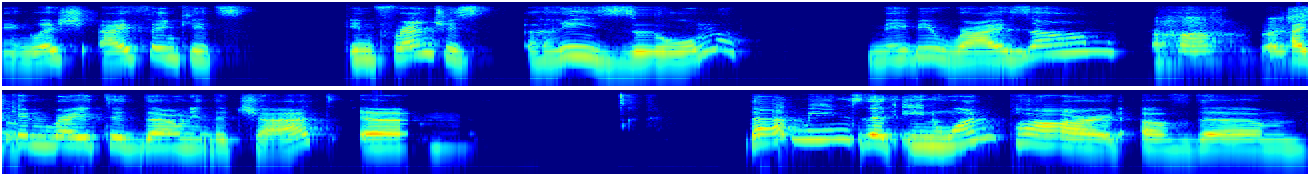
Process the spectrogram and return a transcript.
English. I think it's in French is rhizome, maybe rhizome. Uh-huh, I can write it down in the chat. Um, that means that in one part of the um,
